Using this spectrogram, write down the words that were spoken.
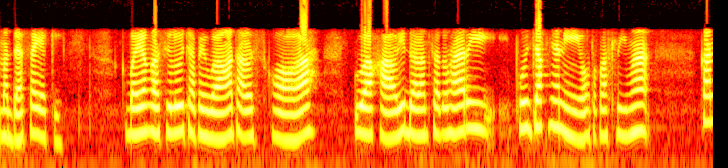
madrasah ya Ki. Kebayang gak sih lu capek banget harus sekolah dua kali dalam satu hari. Puncaknya nih waktu kelas 5 kan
